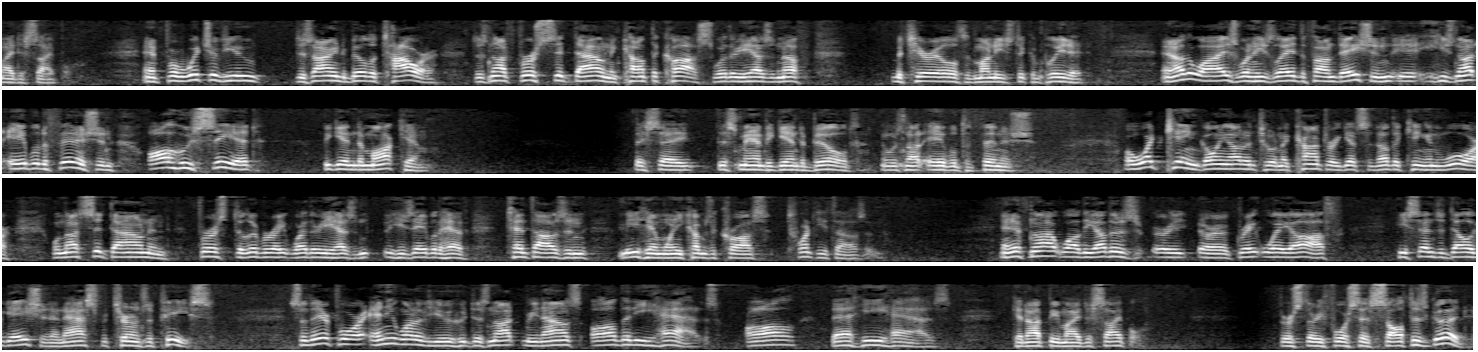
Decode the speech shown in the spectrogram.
my disciple. And for which of you desiring to build a tower does not first sit down and count the costs, whether he has enough materials and monies to complete it. And otherwise, when he's laid the foundation, he's not able to finish, and all who see it begin to mock him. They say, This man began to build and was not able to finish. Or what king going out into an encounter against another king in war will not sit down and first deliberate whether he has he's able to have 10,000 meet him when he comes across 20,000? And if not, while the others are, are a great way off, he sends a delegation and asks for terms of peace. So therefore, any one of you who does not renounce all that he has, all that he has, cannot be my disciple. Verse 34 says, Salt is good,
